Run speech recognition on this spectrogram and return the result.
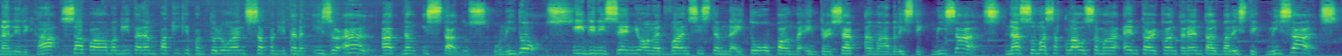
na nilikha sa pamamagitan ng pakikipagtulungan sa pagitan ng Israel at ng Estados Unidos. Idinisenyo ang advanced system na ito upang ma-intercept ang mga ballistic missiles na sumasaklaw sa mga intercontinental ballistic missiles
